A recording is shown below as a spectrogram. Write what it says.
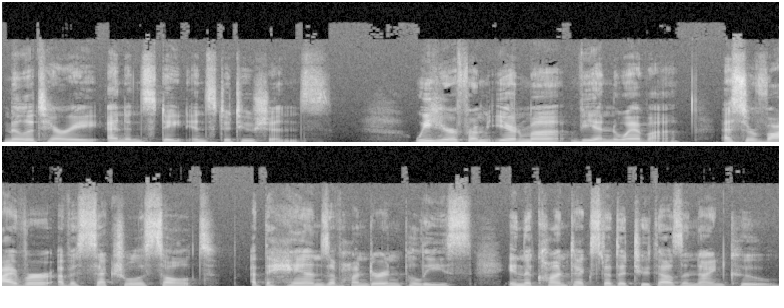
military, and in state institutions. We hear from Irma Villanueva, a survivor of a sexual assault at the hands of Honduran police in the context of the 2009 coup.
